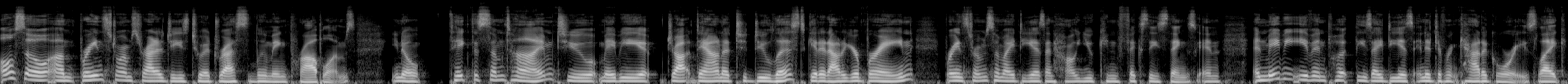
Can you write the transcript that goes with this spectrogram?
Also, um, brainstorm strategies to address looming problems. You know, take this some time to maybe jot down a to-do list get it out of your brain brainstorm some ideas on how you can fix these things and and maybe even put these ideas into different categories like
